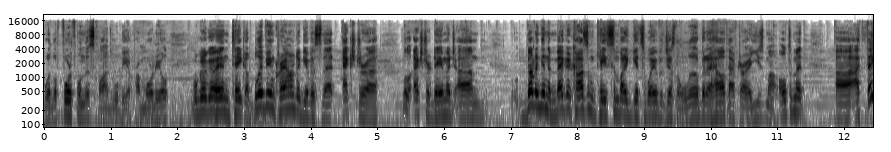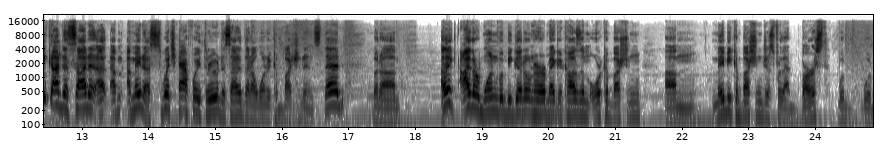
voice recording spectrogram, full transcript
well the fourth one that spawns will be a primordial. We're gonna go ahead and take Oblivion Crown to give us that extra little extra damage. Um, building into Megacosm in case somebody gets away with just a little bit of health after I use my ultimate. Uh, I think I decided, I, I, made a switch halfway through and decided that I wanted Combustion instead. But um, I think either one would be good on her, Megacosm or Combustion. Um, maybe combustion just for that burst would, would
